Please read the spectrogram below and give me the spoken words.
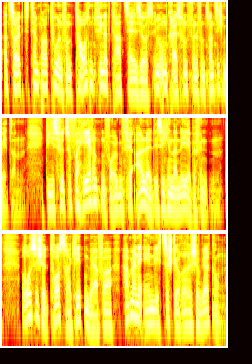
erzeugt Temperaturen von 1400 Grad Celsius im Umkreis von 25 Metern. Dies führt zu verheerenden Folgen für alle, die sich in der Nähe befinden. Russische TOS-Raketenwerfer haben eine ähnlich zerstörerische Wirkung.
